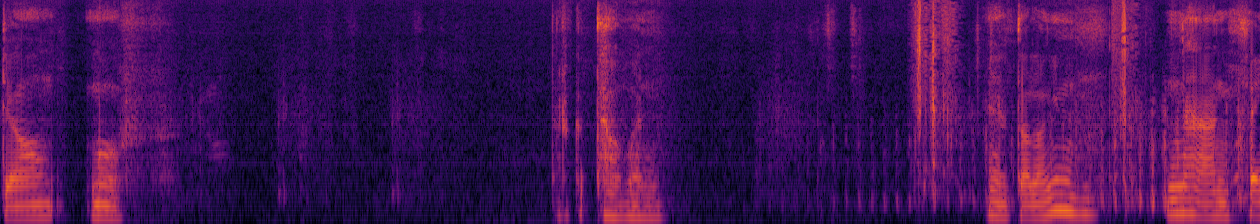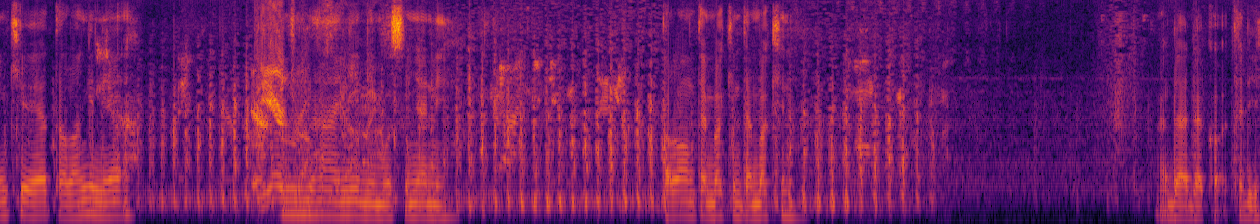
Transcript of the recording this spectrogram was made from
Don't move. Terketahuan. Ya, tolongin. Nah, thank you ya, tolongin ya. Nah, ini nih musuhnya nih. Tolong tembakin, tembakin. Ada, ada kok tadi.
